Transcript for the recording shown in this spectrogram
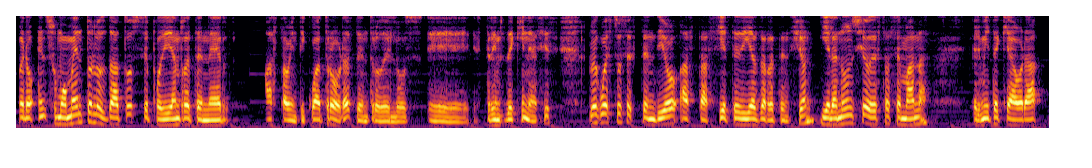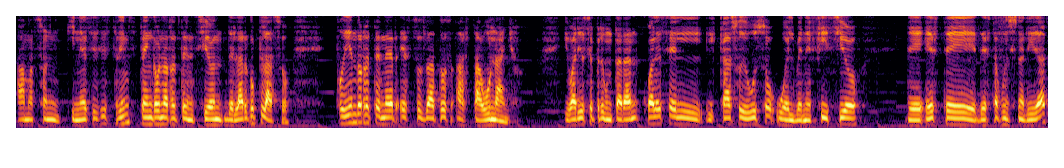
Bueno, en su momento los datos se podían retener hasta 24 horas dentro de los eh, streams de Kinesis. Luego esto se extendió hasta 7 días de retención y el anuncio de esta semana permite que ahora Amazon Kinesis Streams tenga una retención de largo plazo, pudiendo retener estos datos hasta un año. Y varios se preguntarán cuál es el, el caso de uso o el beneficio de, este, de esta funcionalidad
